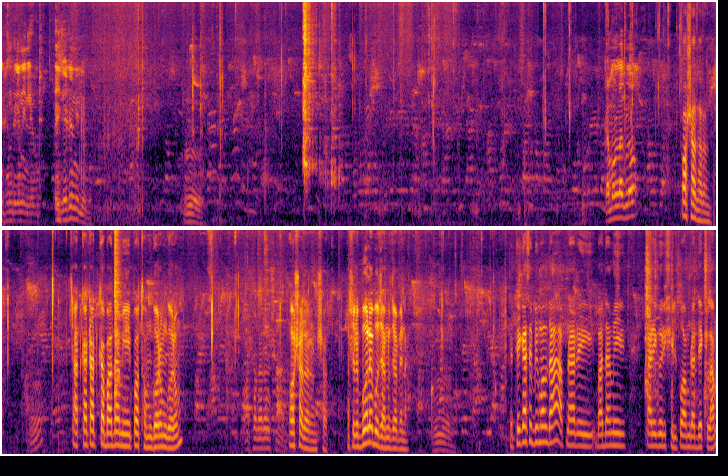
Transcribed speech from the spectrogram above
এখান থেকে নিয়ে নেব। এই যে এটা নিয়ে নেব। কেমন লাগল? অসাধারণ। টাটকা টাটকা বাদামি এই প্রথম গরম গরম। অসাধারণ স্বাদ। অসাধারণ স্বাদ। আসলে বলে বোঝানো যাবে না। তো ঠিক আছে বিমল দা আপনার এই বাদামির কারিগরি শিল্প আমরা দেখলাম।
